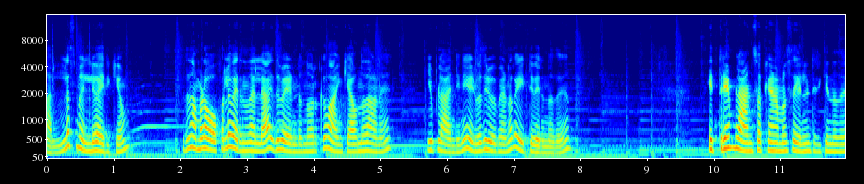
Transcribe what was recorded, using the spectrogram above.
നല്ല സ്മെല്ലും ആയിരിക്കും. ഇത് നമ്മുടെ ഓഫറിൽ വരുന്നതല്ല ഇത് വേണ്ടുന്നവർക്ക് വാങ്ങിക്കാവുന്നതാണ്. ഈ പ്ലാന്റിന് എഴുപത് രൂപയാണ് റേറ്റ് വരുന്നത്. ഇത്രയും പ്ലാന്റ്സ് ഒക്കെയാണ് നമ്മൾ സെയിലിട്ടിരിക്കുന്നത്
